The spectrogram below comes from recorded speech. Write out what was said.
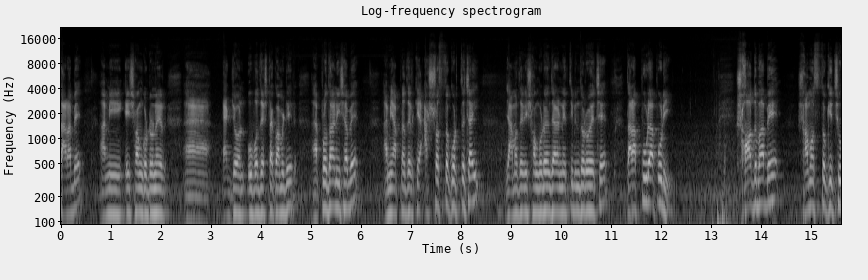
দাঁড়াবে। আমি এই সংগঠনের একজন উপদেষ্টা কমিটির প্রধান হিসাবে আমি আপনাদেরকে আশ্বস্ত করতে চাই যে আমাদের এই সংগঠনের যারা নেতৃবৃন্দ রয়েছে, তারা পুরাপুরি সৎভাবে সমস্ত কিছু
